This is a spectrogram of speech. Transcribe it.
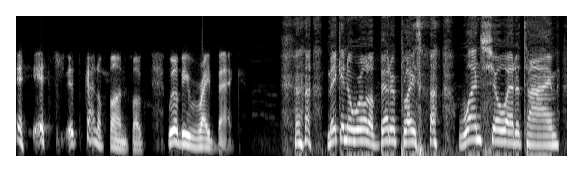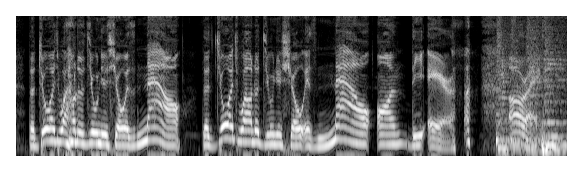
it's it's kind of fun, folks. We'll be right back. Making the world a better place, one show at a time. The George Wilder Jr. Show is now. The George Wilder Jr. Show is now on the air. All right.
